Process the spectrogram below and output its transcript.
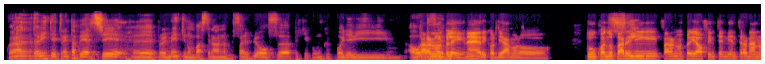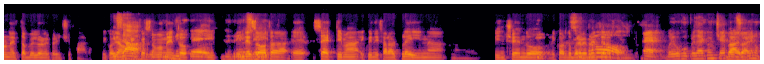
40 vinte e 30 perse eh, probabilmente non basteranno per fare playoff perché comunque poi devi... Faranno il play-in, eh, ricordiamolo. Tu quando parli sì. di faranno il playoff intendi entreranno nel tabellone principale. Ricordiamo esatto, che in questo momento sei, Minnesota sei. è settima e quindi farà il play-in eh, vincendo, sì, ricordo sì, brevemente però, la formula. Eh, volevo completare il concetto, vai, vai. Non,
